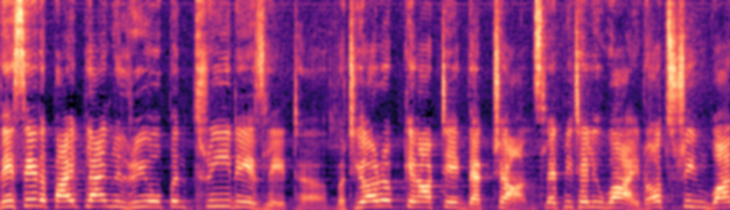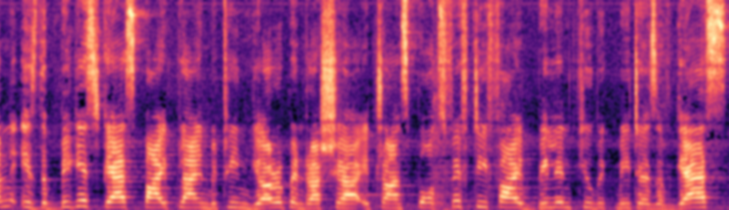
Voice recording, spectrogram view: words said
They say the pipeline will reopen three days later, but Europe cannot take that chance. Let me tell you why. Nord Stream 1 is the biggest gas pipeline between Europe and Russia. It transports 55 billion cubic meters of gas.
